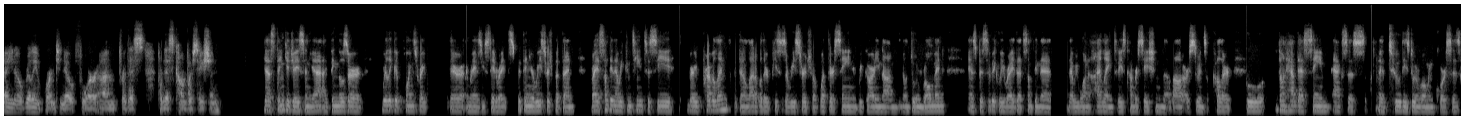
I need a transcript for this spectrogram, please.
uh, you know really important to note for um, for this for this conversation. Yes, thank you, Jason. Yeah, I think those are really good points right there, right, as you stated, right, it's within your research, but then, right, it's something that we continue to see very prevalent within a lot of other pieces of research of what they're saying regarding, um, you know, dual enrollment, and specifically, right, that's something that that we want to highlight in today's conversation about our students of color who don't have that same access uh, to these dual enrollment courses.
